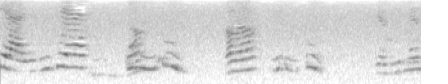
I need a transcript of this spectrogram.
铁云天，五五五，然后呢？五五五，也如天。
